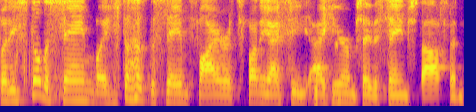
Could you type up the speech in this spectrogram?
but he's still the same. But he still has the same fire. It's funny. I see. I hear him say the same stuff, and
